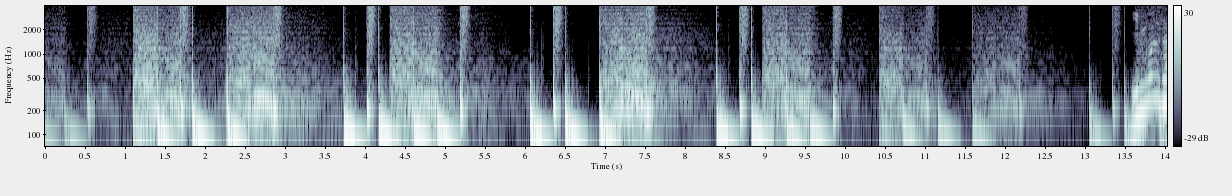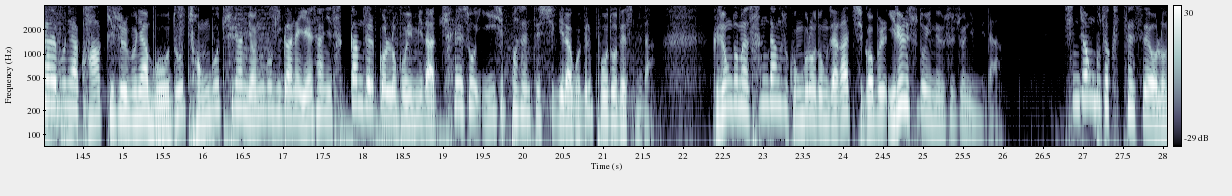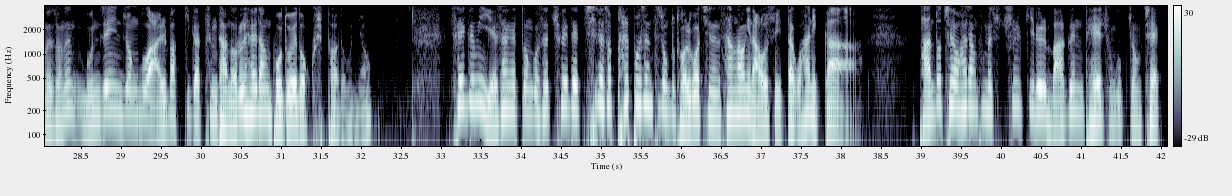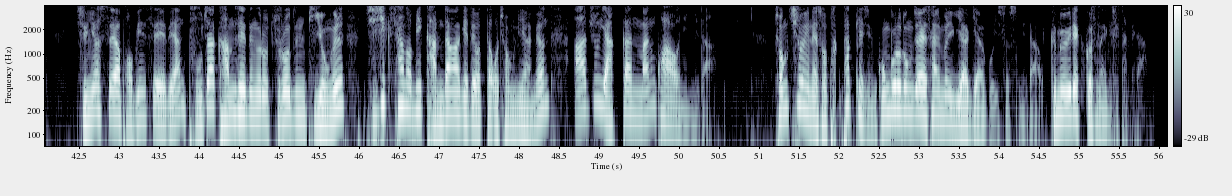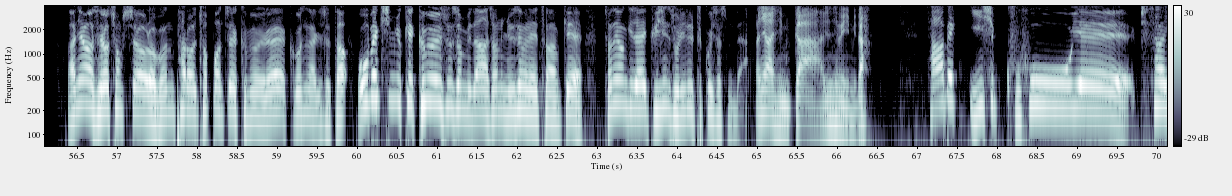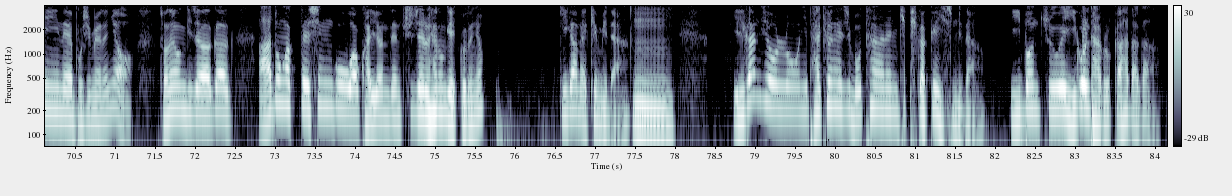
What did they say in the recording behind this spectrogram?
인문사회 분야, 과학기술 분야 모두 정부 출연 연구기관의 예산이 삭감될 걸로 보입니다. 최소 20%씩이라고들 보도됐습니다. 그 정도면 상당수 공부노동자가 직업을 잃을 수도 있는 수준입니다. 친정부적 스탠스의 언론에서는 문재인 정부 알박기 같은 단어를 해당 보도에 넣고 싶어 하더군요. 세금이 예상했던 것에 최대 7에서 8% 정도 덜 거치는 상황이 나올 수 있다고 하니까 반도체와 화장품의 수출기를 막은 대중국 정책, 증여세와 법인세에 대한 부자 감세 등으로 줄어든 비용을 지식산업이 감당하게 되었다고 정리하면 아주 약간만 과언입니다. 정치로 인해서 팍팍해진 공부노동자의 삶을 이야기하고 있었습니다. 금요일에 그것은 알기 싫답니다. 안녕하세요, 청취자 여러분. 8월 첫 번째 금요일에 그것은 알기 싫다. 516회 금요일 순서입니다. 저는 윤세민 에디터와 함께 전혜영 기자의 귀신 소리를 듣고 있었습니다. 안녕하십니까. 윤세민입니다. 429호의 시사인에 보시면은요, 전혜영 기자가 아동학대 신고와 관련된 취재를 해놓은 게 있거든요? 기가 막힙니다. 음, 일간지 언론이 밝혀내지 못하는 깊이가 꽤 있습니다. 이번 주에 이걸 다룰까 하다가,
